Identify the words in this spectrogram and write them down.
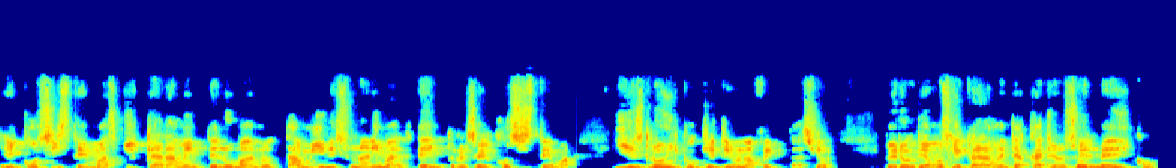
ecosistemas y claramente el humano también es un animal dentro de ese ecosistema y es lógico que tiene una afectación. Pero digamos que claramente acá yo no soy el médico,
